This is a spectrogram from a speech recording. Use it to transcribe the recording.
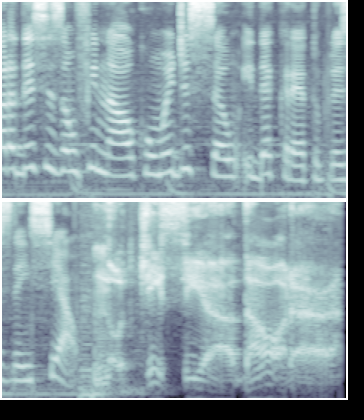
para decisão final com edição e decreto presidencial. Notícia da hora.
